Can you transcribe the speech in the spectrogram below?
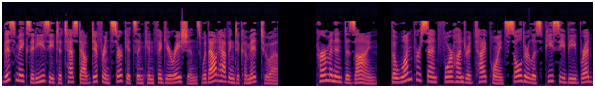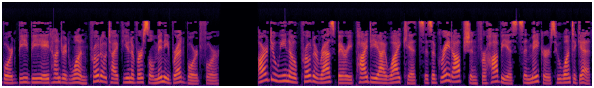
This makes it easy to test out different circuits and configurations without having to commit to a permanent design. The 1% 400 tie-points solderless PCB breadboard BB801 prototype universal mini breadboard for Arduino Proto Raspberry Pi DIY kits is a great option for hobbyists and makers who want to get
